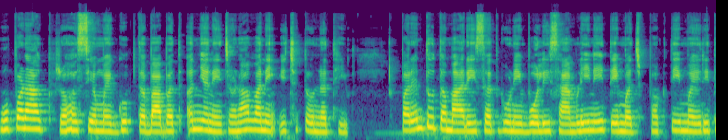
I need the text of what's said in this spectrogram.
હું પણ આ રહસ્યમય ગુપ્ત બાબત અન્યને જણાવવાની ઈચ્છતો નથી. પરંતુ તમારી સદગુણી બોલી સાંભળીને તેમજ ભક્તિમય રીત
